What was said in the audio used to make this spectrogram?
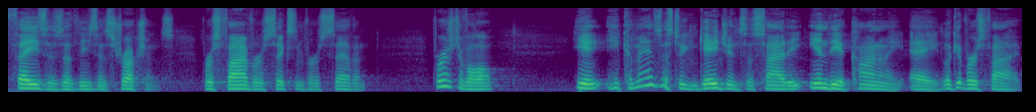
phases of these instructions verse 5, verse 6, and verse 7. First of all, he, he commands us to engage in society in the economy. A. Look at verse 5.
